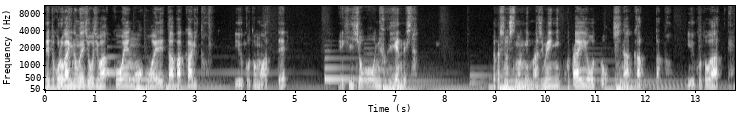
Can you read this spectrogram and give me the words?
えーところが井上ジョージは講演を終えたばかりということもあって、えー非常に不機嫌でした。私の質問に真面目に答えようとしなかったということがあって、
